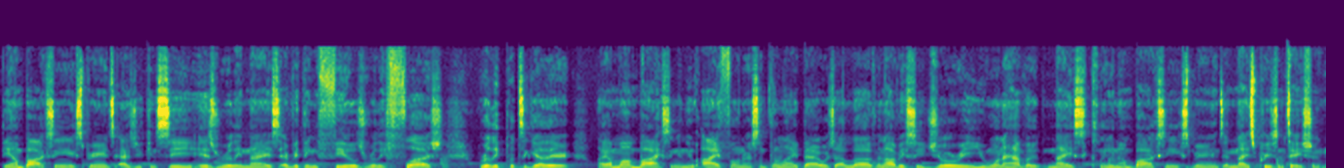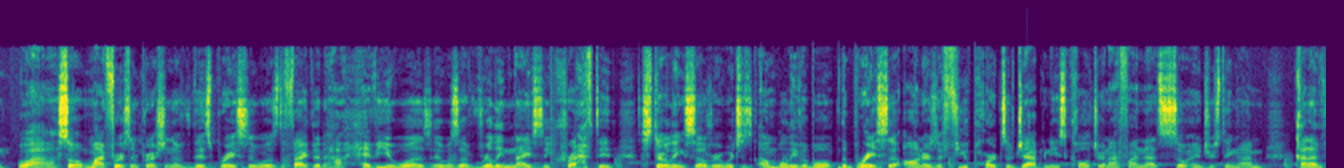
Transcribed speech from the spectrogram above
The unboxing experience, as you can see, is really nice. Everything feels really flush, really put together like I'm unboxing a new iPhone or something like that, which I love. And obviously jewelry, you want to have a nice clean unboxing experience and nice presentation. Wow. So my first impression of this bracelet was the fact that how heavy it was. It was a really nicely crafted sterling silver, which is unbelievable. The bracelet honors a few parts of Japanese culture and I find that so interesting. I'm kind of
